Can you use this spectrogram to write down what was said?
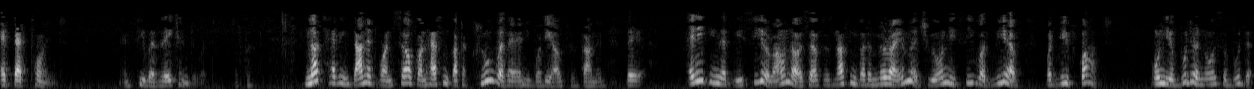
at that point, and see whether they can do it. Of course, not having done it oneself, one hasn't got a clue whether anybody else has done it. The, anything that we see around ourselves is nothing but a mirror image. We only see what we have, what we've got. Only a Buddha knows a Buddha.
